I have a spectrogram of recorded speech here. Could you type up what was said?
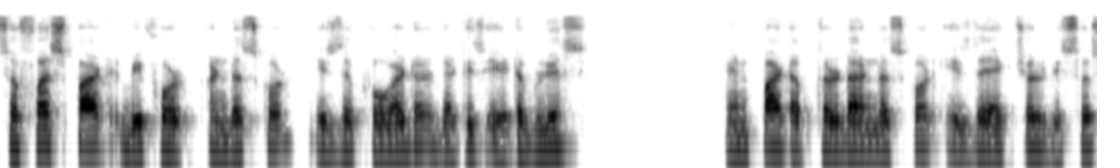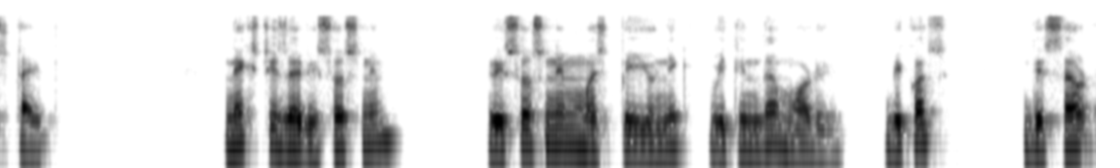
So first part before underscore is the provider that is AWS and part after the underscore is the actual resource type. Next is a resource name. Resource name must be unique within the module because they serve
